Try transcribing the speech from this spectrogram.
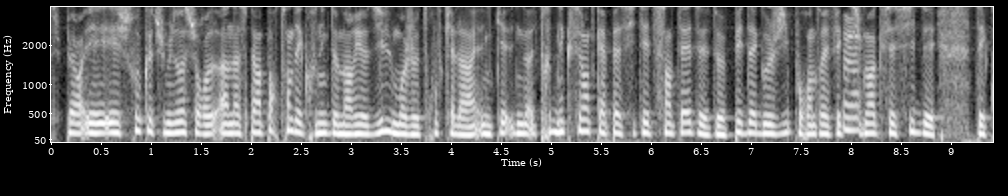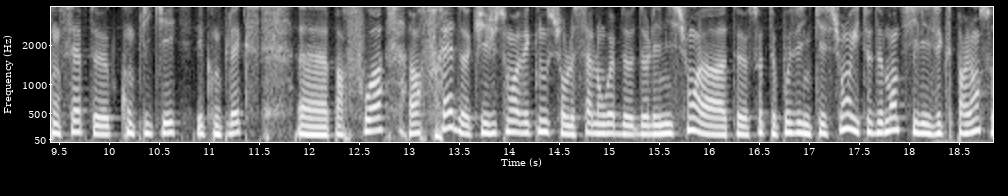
Super. Et, je trouve que tu me dois sur un aspect important des chroniques de Marie-Odile. Moi, je trouve qu'elle a une, excellente capacité de synthèse et de pédagogie pour rendre effectivement accessibles des, concepts euh, compliqués et complexes euh, parfois. Alors, Fred, qui est justement avec nous sur le salon web de, l'émission, souhaite te poser une question. Il te demande si les expériences,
